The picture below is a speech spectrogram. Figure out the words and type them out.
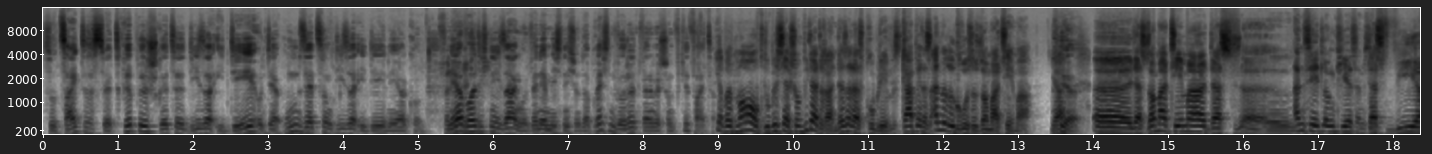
so zeigt es, dass wir Trippelschritte dieser Idee und der Umsetzung dieser Idee näher kommen. Völlig Mehr wollte ich nicht sagen. Und wenn ihr mich nicht unterbrechen würdet, wären wir schon viel weiter. Ja, pass mal auf, du bist ja schon wieder dran. Das ist ja das Problem. Es gab ja das andere große Sommerthema. Ja? Äh, das Sommerthema, das, äh, Ansiedlung TSMC. dass wir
